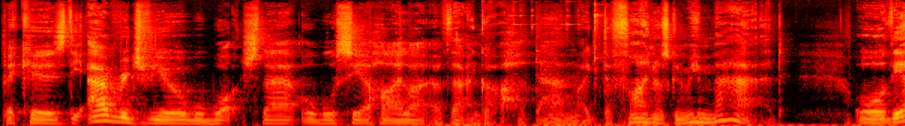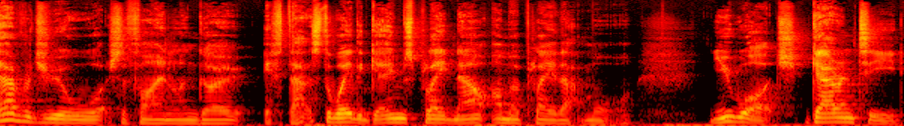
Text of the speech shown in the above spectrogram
because the average viewer will watch that or will see a highlight of that and go, oh, damn, like the final's going to be mad. Or the average viewer will watch the final and go, if that's the way the game's played now, I'm going to play that more. You watch, guaranteed,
